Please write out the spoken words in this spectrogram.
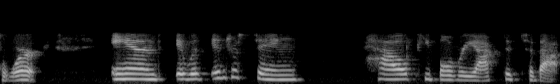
to work. And it was interesting how people reacted to that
